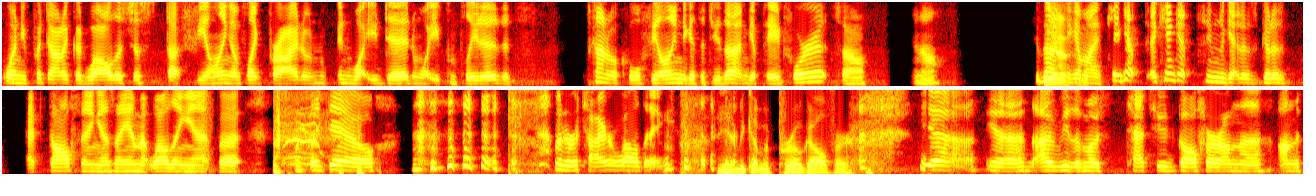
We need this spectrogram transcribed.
when you put down a good weld, it's just that feeling of like pride in, in what you did and what you completed. It's it's kind of a cool feeling to get to do that and get paid for it. So you know, too bad I can't get my can't get I can't get seem to get as good as at golfing as I am at welding yet. But once I do, I'm gonna retire welding. Yeah. Become a pro golfer. Yeah, yeah. I would be the most tattooed golfer on the on the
